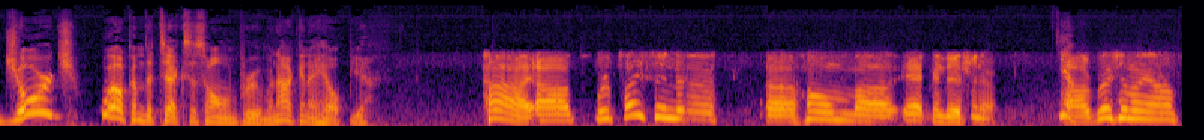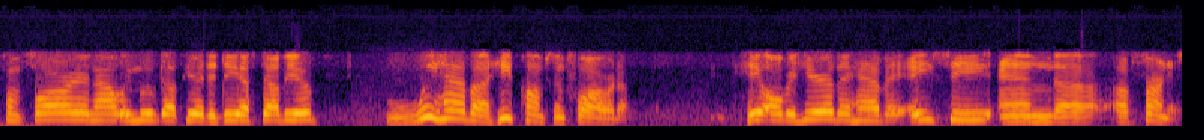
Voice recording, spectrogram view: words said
George, welcome to Texas Home Improvement. How can I help you? Hi, uh, replacing the uh, home uh, air conditioner. Yeah. Uh, originally, I'm from Florida. Now we moved up here to DFW. We have uh, heat pumps in Florida. Here, over here, they have a AC and uh, a furnace.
